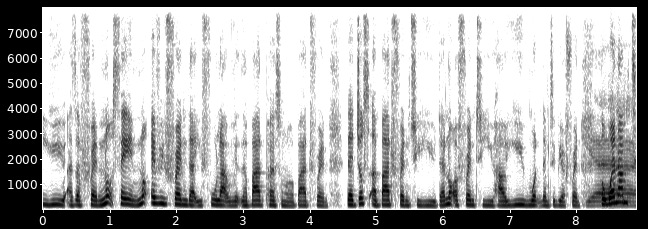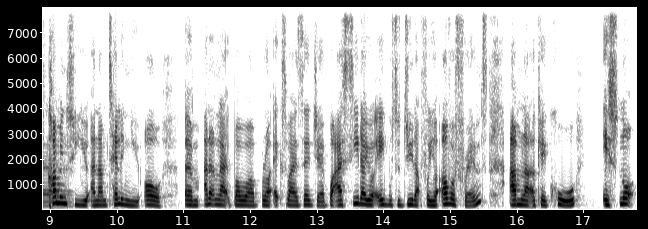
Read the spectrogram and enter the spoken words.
you as a friend, not saying not every friend that you fall out with is a bad person or a bad friend. They're just a bad friend to you. They're not a friend to you how you want them to be a friend. But when I'm t- coming to you and I'm telling you, oh, um, I don't like blah blah blah X Y Z, yeah, but I see that you're able to do that for your other friends. I'm like, okay, cool. It's not.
